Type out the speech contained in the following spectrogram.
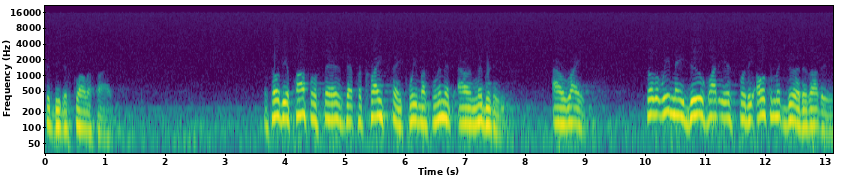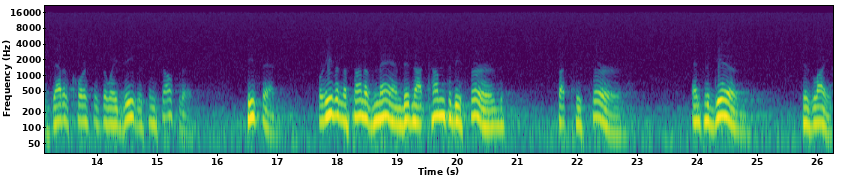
should be disqualified. And so the apostle says that for Christ's sake we must limit our liberties, our rights, so that we may do what is for the ultimate good of others. That, of course, is the way Jesus himself lived. He said, For even the Son of Man did not come to be served, but to serve, and to give his life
